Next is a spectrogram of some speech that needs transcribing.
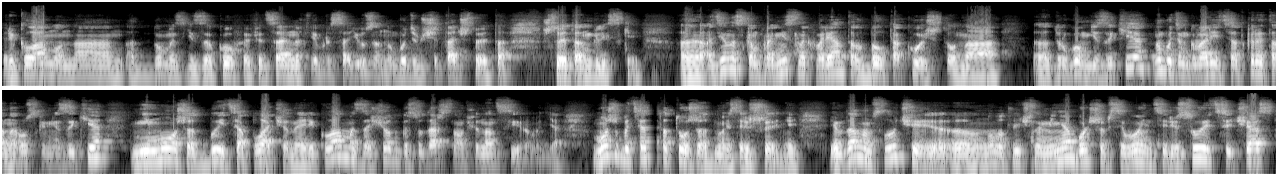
рекламу на одном из языков официальных Евросоюза, ну, будем считать, что это, что это английский. Э, один из компромиссных вариантов был такой, что на Э, другом языке, ну, будем говорить открыто на русском языке, не может быть оплаченная реклама за счет государственного финансирования. Может быть, это тоже одно из решений. И в данном случае, э, ну вот лично меня больше всего интересует сейчас,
